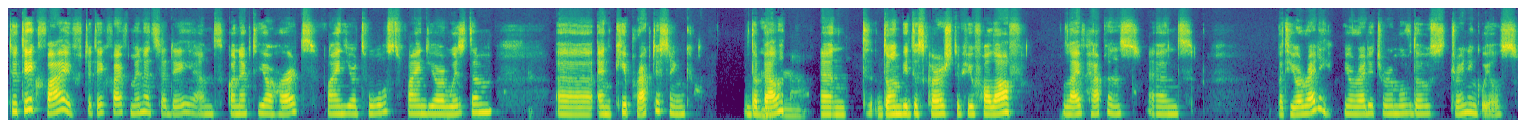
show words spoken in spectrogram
to take five to take five minutes a day and connect to your heart find your tools find your wisdom uh, and keep practicing the balance mm-hmm. and don't be discouraged if you fall off life happens and but you're ready you're ready to remove those training wheels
